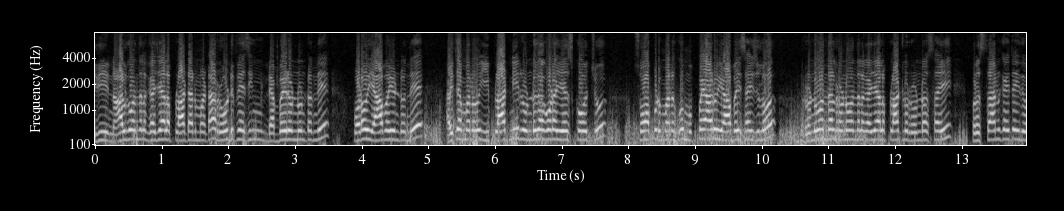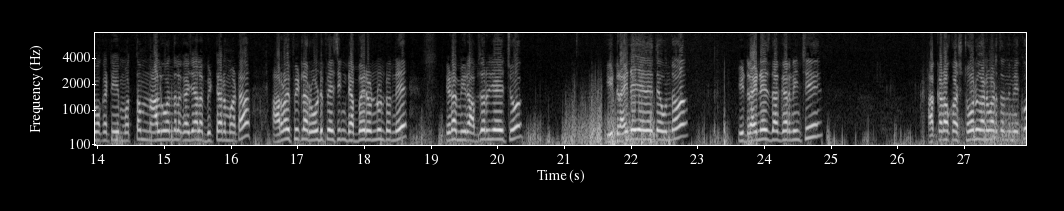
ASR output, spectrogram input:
ఇది నాలుగు వందల గజాల ప్లాట్ అన్నమాట. రోడ్డు ఫేసింగ్ డెబ్బై రెండు ఉంటుంది పొడవు యాభై ఉంటుంది. అయితే మనం ఈ ప్లాట్ని రెండుగా కూడా చేసుకోవచ్చు. సో అప్పుడు మనకు ముప్పై ఆరు యాభై సైజులో రెండు వందల రెండు వందల గజాల ప్లాట్లు రెండు వస్తాయి. ప్రస్తుతానికైతే ఇది ఒకటి మొత్తం నాలుగు వందల గజాల బిట్ అనమాట అరవై ఫీట్ల రోడ్డు ఫేసింగ్ డెబ్బై రెండు ఉంటుంది. ఇక్కడ మీరు అబ్జర్వ్ చేయొచ్చు. ఈ డ్రైనేజ్ ఏదైతే ఉందో ఈ డ్రైనేజ్ దగ్గర నుంచి అక్కడ ఒక స్టోన్ కనబడుతుంది మీకు.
